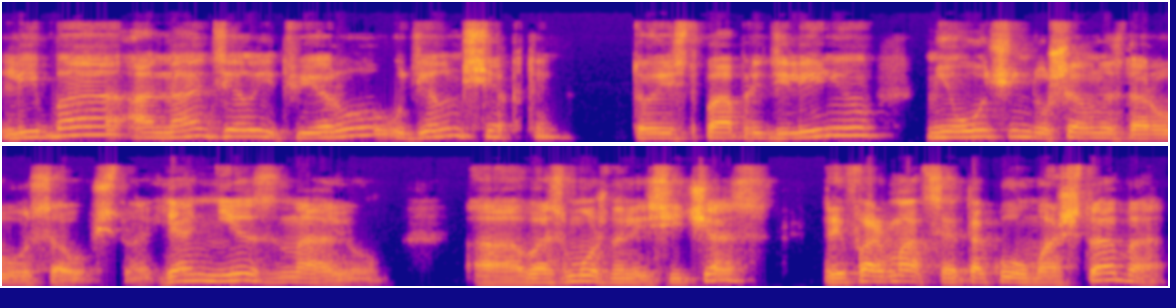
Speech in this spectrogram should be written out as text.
либо она делает веру уделом секты. То есть по определению не очень душевно здорового сообщества. Я не знаю, а возможно ли сейчас реформация такого масштаба,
